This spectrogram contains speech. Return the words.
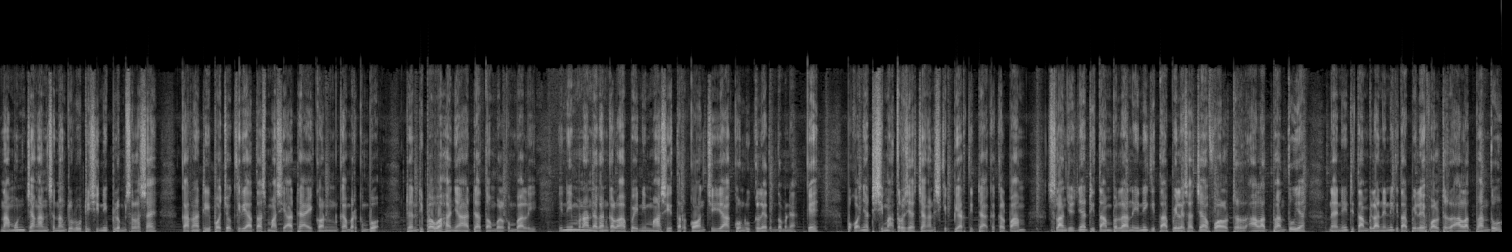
Namun jangan senang dulu di sini belum selesai karena di pojok kiri atas masih ada ikon gambar gembok dan di bawah hanya ada tombol kembali. Ini menandakan kalau HP ini masih terkunci akun Google ya teman-teman ya. Oke. Pokoknya disimak terus ya, jangan di skip biar tidak gagal paham. Selanjutnya di tampilan ini kita pilih saja folder alat bantu ya. Nah, ini di tampilan ini kita pilih folder alat bantu.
